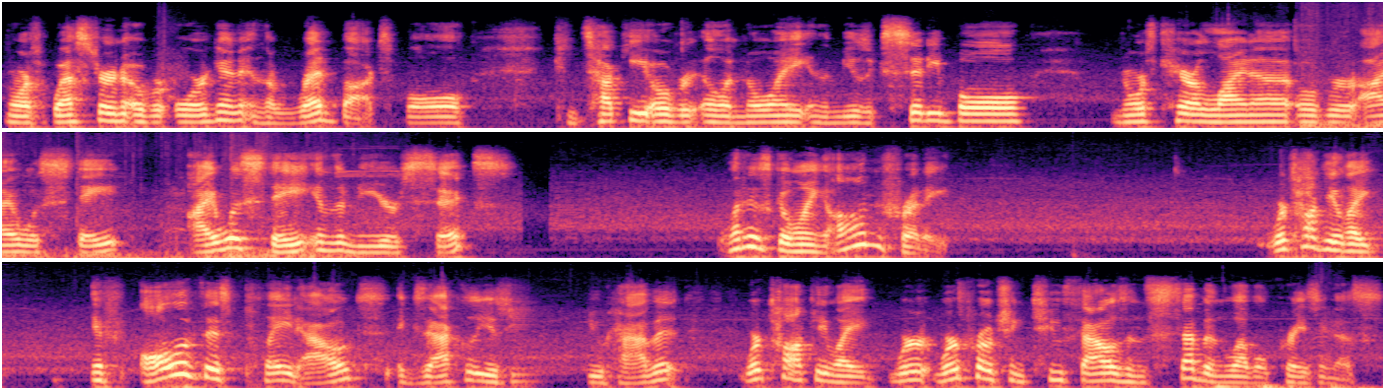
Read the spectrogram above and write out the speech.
Northwestern over Oregon in the Redbox Bowl. Kentucky over Illinois in the Music City Bowl. North Carolina over Iowa State. Iowa State in the New Year's Six? What is going on, Freddie? We're talking like if all of this played out exactly as you, you have it, we're talking like we're we're approaching 2007 level craziness.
